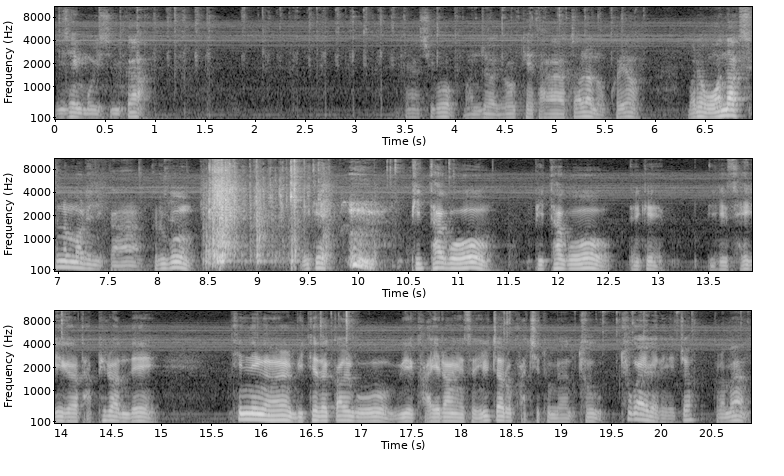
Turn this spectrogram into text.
인생 뭐 있습니까? 해가지고 먼저 이렇게 다 잘라 놓고요. 머리 워낙 쓰는 머리니까 그리고 이렇게 빛하고 빗하고 이렇게 이게 세 개가 다 필요한데 thinning을 밑에다 깔고 위에 가위랑 해서 일자로 같이 두면 두, two 가위가 되겠죠? 그러면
